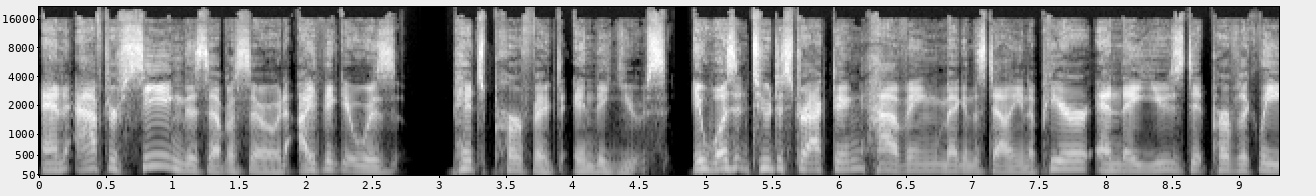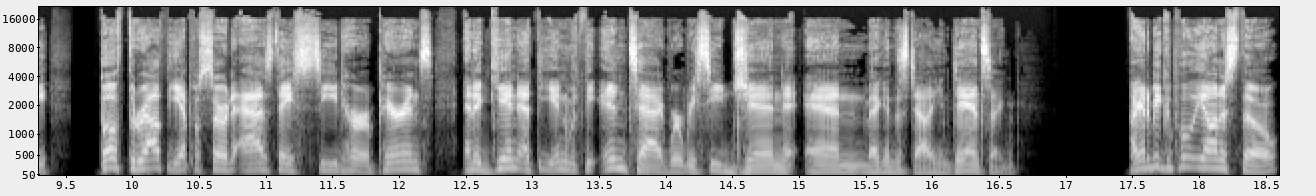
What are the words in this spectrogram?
And after seeing this episode, I think it was pitch perfect in the use. It wasn't too distracting having Megan Thee Stallion appear, and they used it perfectly both throughout the episode as they seed her appearance, and again at the end with the end tag where we see Jen and Megan Thee Stallion dancing. I gotta be completely honest though,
